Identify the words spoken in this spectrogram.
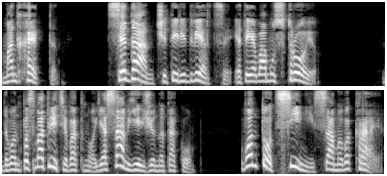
Манхэттен. Седан, четыре дверцы. Это я вам устрою. Да вон, посмотрите в окно, я сам езжу на таком. Вон тот, синий, с самого края.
